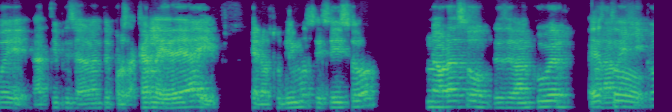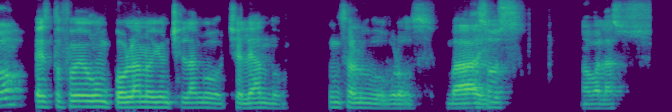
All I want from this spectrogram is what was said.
güey, a ti principalmente por sacar la idea y pues, que nos unimos y se hizo. Un abrazo desde Vancouver para Esto- México. Esto fue un poblano y un chilango cheleando. Un saludo, bros. Bye. Abrazos, no balazos.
